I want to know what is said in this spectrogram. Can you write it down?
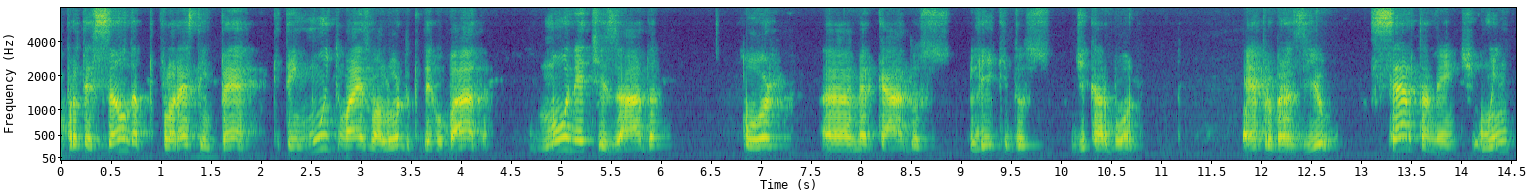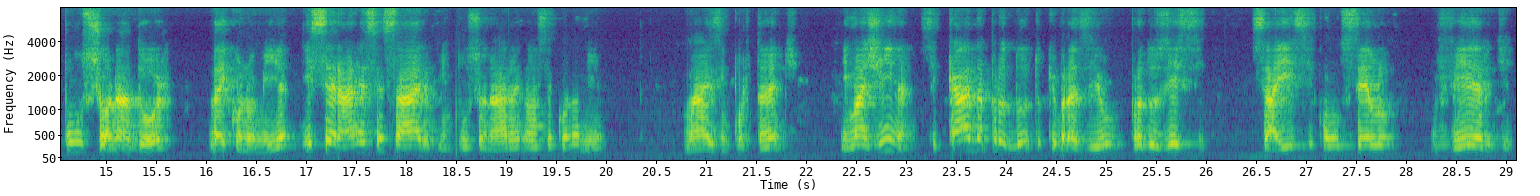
proteção da floresta em pé, que tem muito mais valor do que derrubada, monetizada por uh, mercados líquidos de carbono. É para o Brasil certamente um impulsionador da economia e será necessário impulsionar a nossa economia. Mais importante, imagina se cada produto que o Brasil produzisse saísse com um selo verde,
